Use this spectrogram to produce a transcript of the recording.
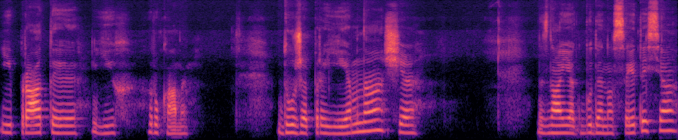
і прати їх руками. Дуже приємна. Ще не знаю, як буде носитися,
